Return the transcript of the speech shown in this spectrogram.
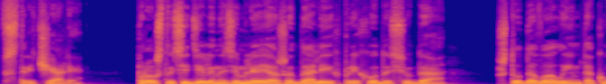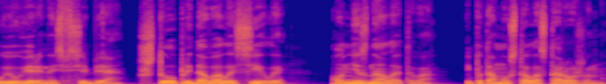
встречали. Просто сидели на земле и ожидали их прихода сюда. Что давало им такую уверенность в себе? Что придавало силы? Он не знал этого и потому стал осторожен.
